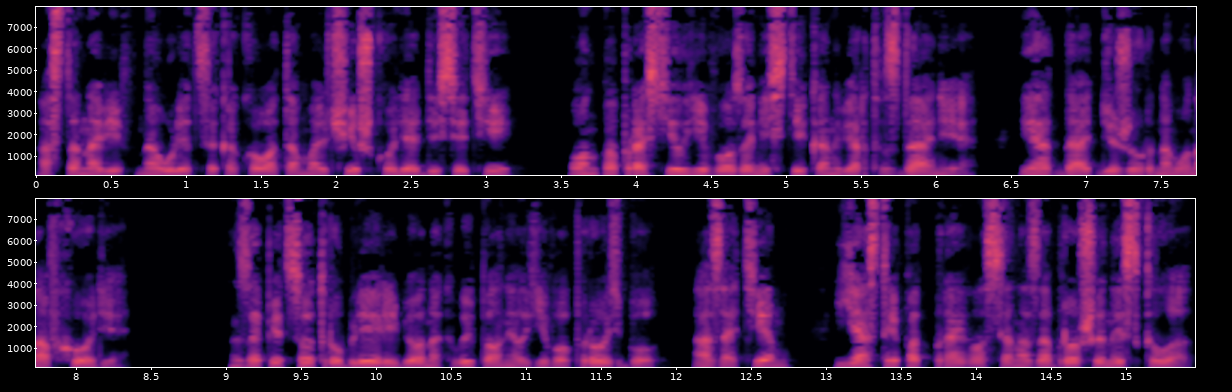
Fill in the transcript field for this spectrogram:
Остановив на улице какого-то мальчишку лет десяти, он попросил его занести конверт в здание и отдать дежурному на входе. За 500 рублей ребенок выполнил его просьбу, а затем ястреб отправился на заброшенный склад,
